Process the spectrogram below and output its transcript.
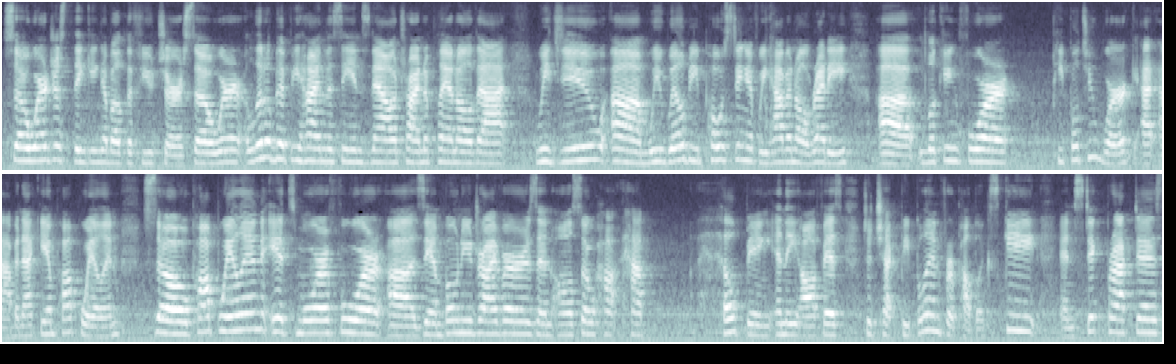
So we're just thinking about the future. So we're a little bit behind the scenes now, trying to plan all that. We do, um, we will be posting, if we haven't already, uh, looking for people to work at Abenaki and Pop Whalen. So Pop Whalen, it's more for uh, Zamboni drivers and also ha helping in the office to check people in for public skate and stick practice.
